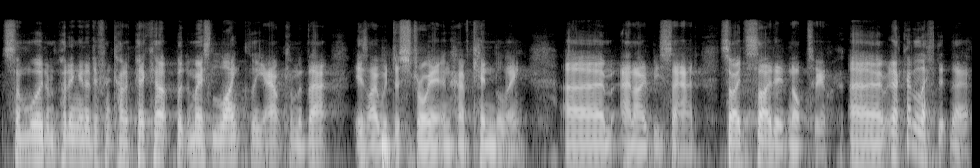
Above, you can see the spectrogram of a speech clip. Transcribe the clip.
some wood and putting in a different kind of pickup, but the most likely outcome of that is I would destroy it and have kindling, um, and I'd be sad. So I decided not to. Uh, and I kind of left it there.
